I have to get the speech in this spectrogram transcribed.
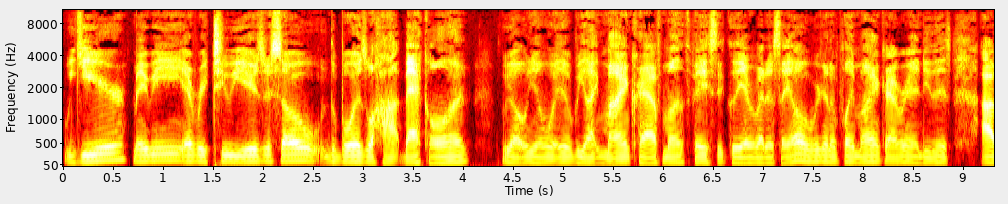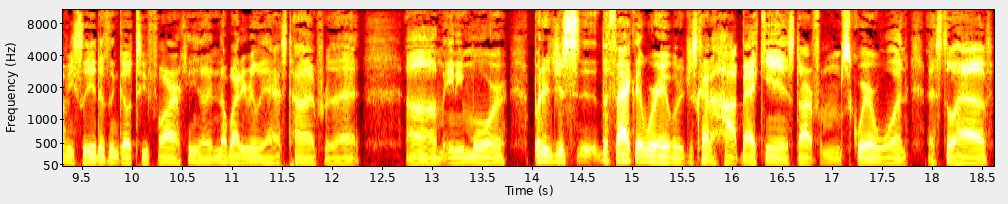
year, maybe every two years or so, the boys will hop back on we all, you know, it'll be like Minecraft month basically. Everybody will say, "Oh, we're gonna play Minecraft. We're gonna do this." Obviously, it doesn't go too far. You know, nobody really has time for that um, anymore. But it just the fact that we're able to just kind of hop back in, start from square one, and still have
